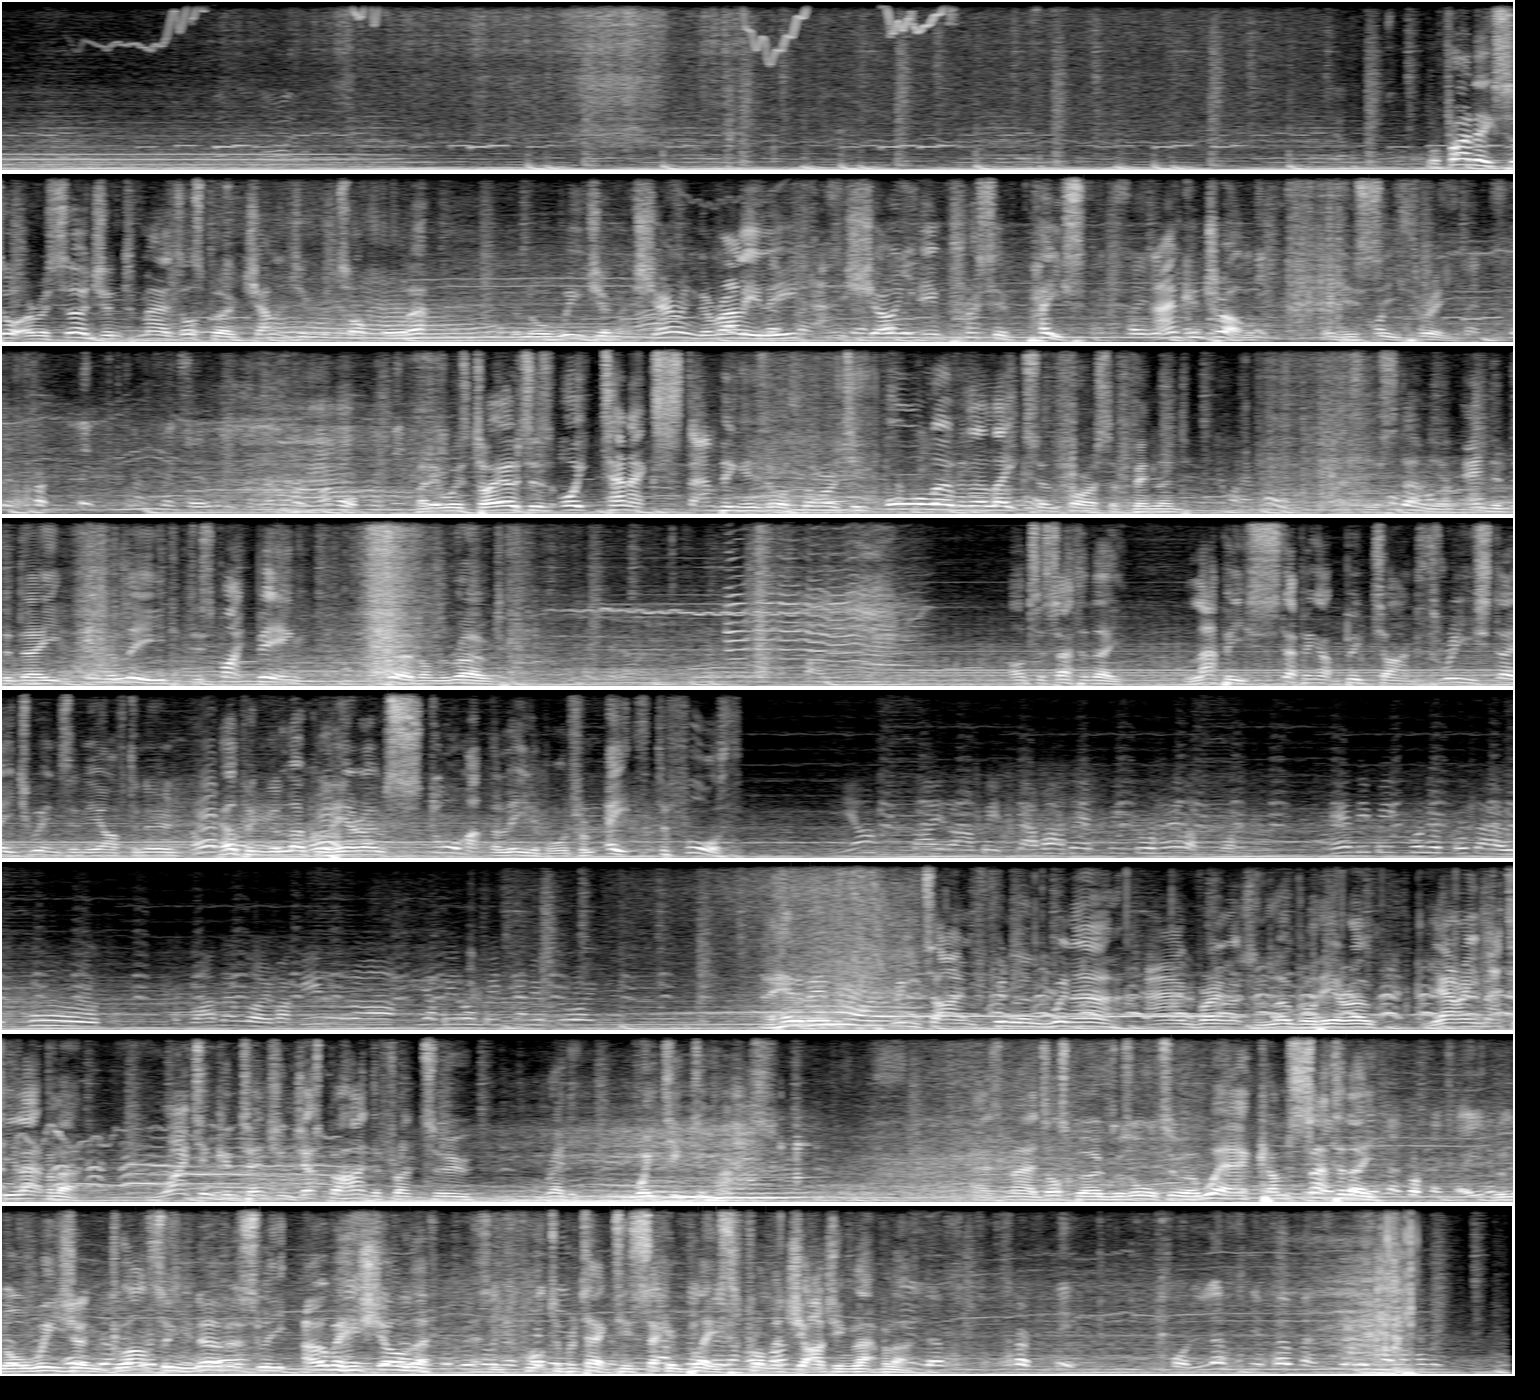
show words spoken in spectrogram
Well, Friday saw a resurgent Mads Østberg challenging the top order. The Norwegian sharing the rally lead and showing impressive pace and control in his C3. But it was Toyota's Ott Tänak stamping his authority all over the lakes and forests of Finland as the Estonian ended the day in the lead despite being third on the road. On to Saturday, Lappi stepping up big time, three stage wins in the afternoon, helping the local hero storm up the leaderboard from 8th to 4th. Heti pikkunyppu täys kuut. Vatelloiva kirraa ja pirun pitkä nyppy Ahead of him, three-time Finland winner and very much a local hero, Jari-Matti Latvala. Right in contention just behind the front two, ready, waiting to pass. As Mads Østberg was all too aware, comes Saturday. The Norwegian glancing nervously over his shoulder as he fought to protect his second place from the charging Latvala.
